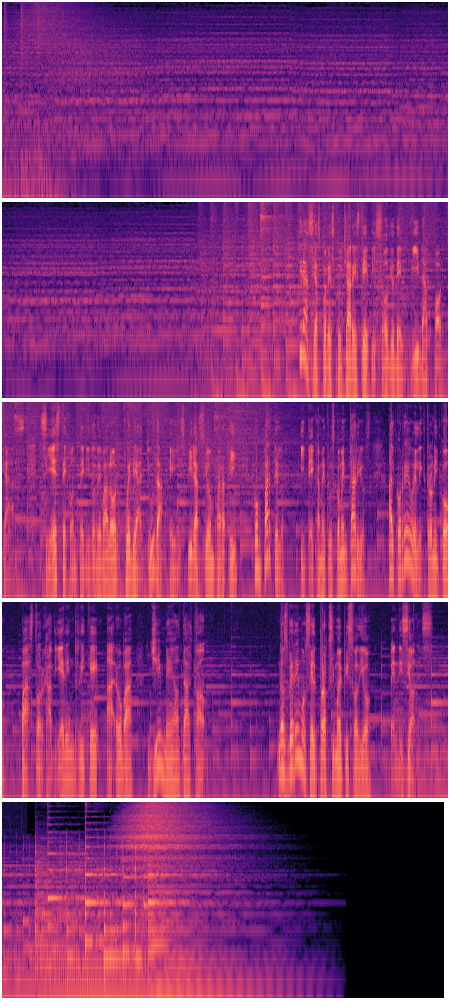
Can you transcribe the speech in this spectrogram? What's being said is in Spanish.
Gracias por escuchar este episodio de Vida Podcast. Si este contenido de valor fue de ayuda e inspiración para ti, compártelo y déjame tus comentarios al correo electrónico pastorjavierenrique.gmail.com Nos veremos el próximo episodio. Bendiciones.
